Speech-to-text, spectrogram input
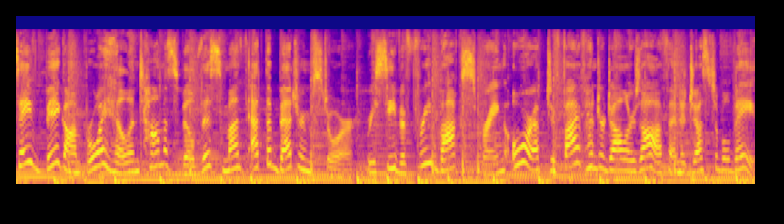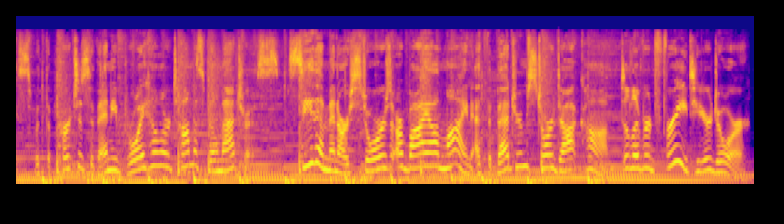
Save big on Broyhill and Thomasville this month at the Bedroom Store. Receive a free box spring or up to $500 off an adjustable base with the purchase of any Broyhill or Thomasville mattress. See them in our stores or buy online at thebedroomstore.com. Delivered free to your door.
